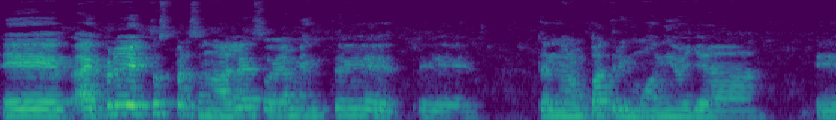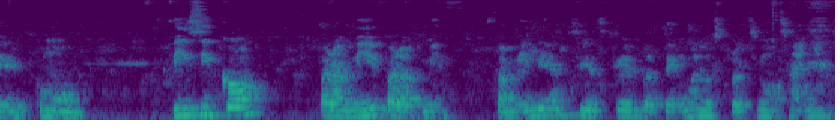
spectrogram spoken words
Eh, hay proyectos personales, obviamente, eh, tener un patrimonio ya eh, como físico para mí, para mi familia, si es que lo tengo en los próximos años.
